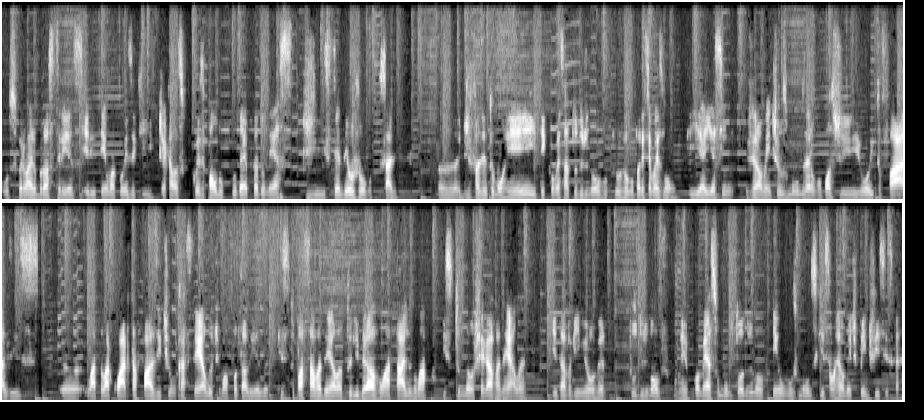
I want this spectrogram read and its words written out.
O Super Mario Bros 3, ele tem uma coisa que, que é aquelas coisas pau no cu da época do NES, de estender o jogo, sabe? Ah, de fazer tu morrer e ter que começar tudo de novo pro jogo parecer mais longo. E aí, assim, geralmente os mundos eram compostos de oito fases. Ah, lá pela quarta fase tinha um castelo, tinha uma fortaleza, que se tu passava dela, tu liberava um atalho no mapa. E se tu não chegava nela e dava game over, tudo de novo. Recomeça o mundo todo de novo. Tem alguns mundos que são realmente bem difíceis, cara.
